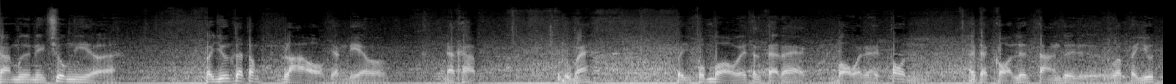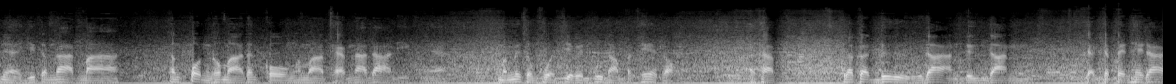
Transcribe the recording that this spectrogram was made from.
การเมืองในช่วงนี้เหรอประยุทธ์ก็ต้องลาออกอย่างเดียวนะครับถูกไหมผมบอกไว้ตั้งแต่แรกบอกไว้ตั้งแต่ต้นตั้งแต่ก่อนเลือกตั้งด้วยหรือว่าประยุทธ์เนี่ยยึดอำนาจมาทั้งปล้นเข้ามาทั้งโกงเข้ามาแถมหน้าด้านอีกเนี่ยมันไม่สมควรที่จะเป็นผู้นำประเทศหรอกนะครับ แล้วก็ดื้อด้านดึงดัน อยากจะเป็นให้ได้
